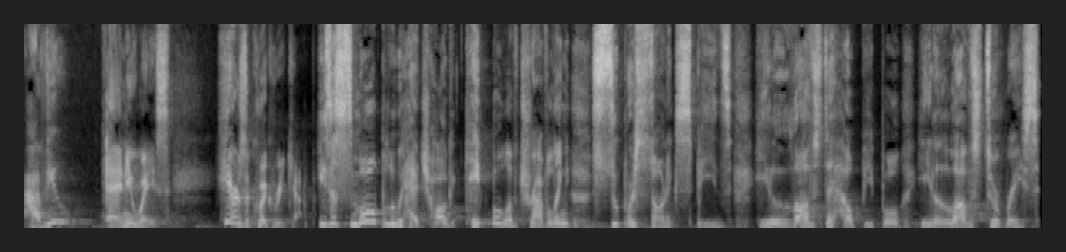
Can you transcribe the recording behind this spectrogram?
have you? Anyways, Here's a quick recap. He's a small blue hedgehog capable of traveling supersonic speeds. He loves to help people, he loves to race,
